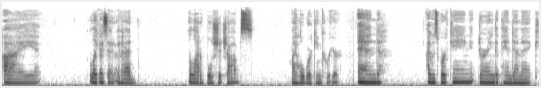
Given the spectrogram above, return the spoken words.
I like I said, I've had a lot of bullshit jobs my whole working career. And I was working during the pandemic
